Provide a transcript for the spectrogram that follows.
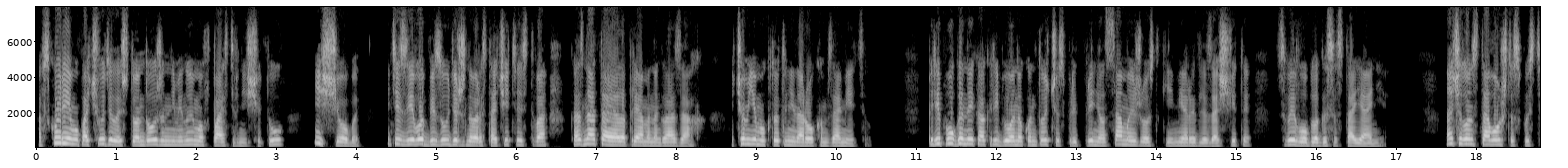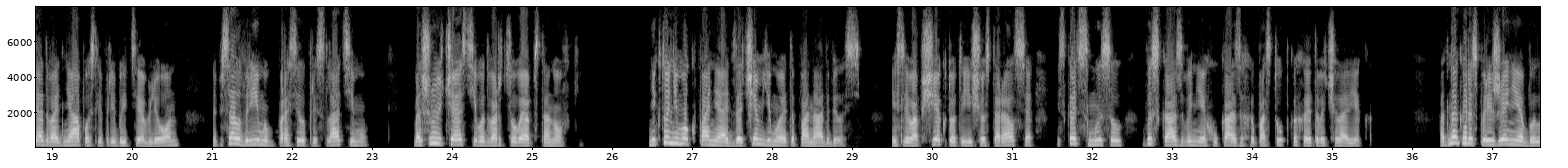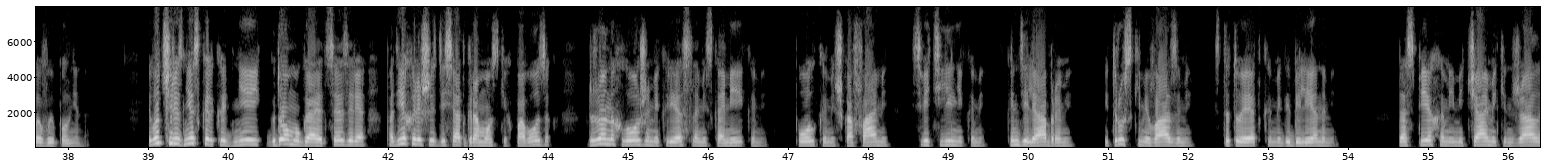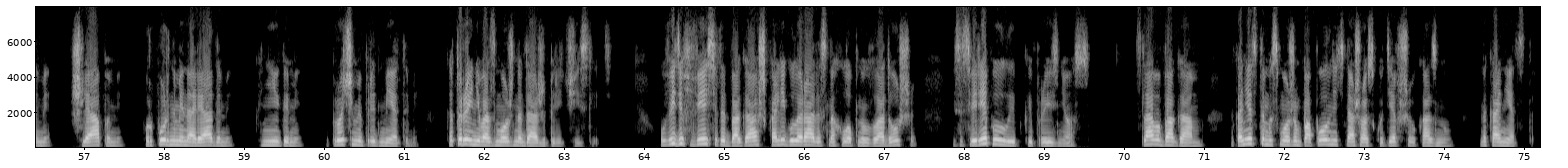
А вскоре ему почудилось, что он должен неминуемо впасть в нищету, еще бы, ведь из-за его безудержного расточительства казна таяла прямо на глазах, о чем ему кто-то ненароком заметил. Перепуганный как ребенок, он тотчас предпринял самые жесткие меры для защиты своего благосостояния. Начал он с того, что спустя два дня после прибытия в Лион написал в Рим и попросил прислать ему большую часть его дворцовой обстановки. Никто не мог понять, зачем ему это понадобилось, если вообще кто-то еще старался искать смысл в высказываниях, указах и поступках этого человека. Однако распоряжение было выполнено. И вот через несколько дней к дому Гая Цезаря подъехали 60 громоздких повозок, груженных ложами, креслами, скамейками, полками, шкафами, светильниками, канделябрами, этрусскими вазами, статуэтками, гобеленами, доспехами, мечами, кинжалами, шляпами, пурпурными нарядами, книгами и прочими предметами, которые невозможно даже перечислить. Увидев весь этот багаж, Калигула радостно хлопнул в ладоши и со свирепой улыбкой произнес «Слава богам! Наконец-то мы сможем пополнить нашу оскудевшую казну. Наконец-то!»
